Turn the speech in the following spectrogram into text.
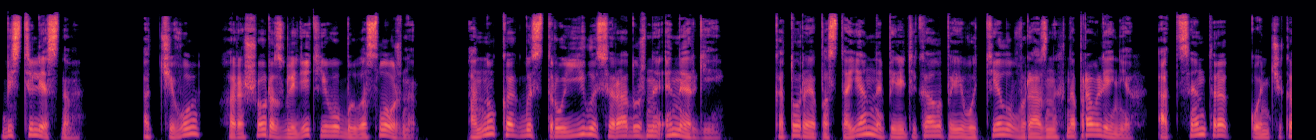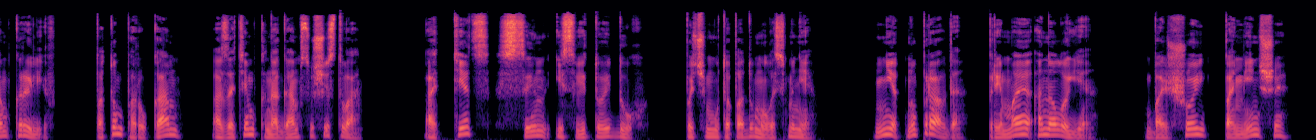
бестелесного. Отчего хорошо разглядеть его было сложно. Оно как бы струилось радужной энергией, которая постоянно перетекала по его телу в разных направлениях, от центра к кончикам крыльев, потом по рукам, а затем к ногам существа. Отец, Сын и Святой Дух. Почему-то подумалось мне. Нет, ну правда, прямая аналогия. Большой, поменьше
